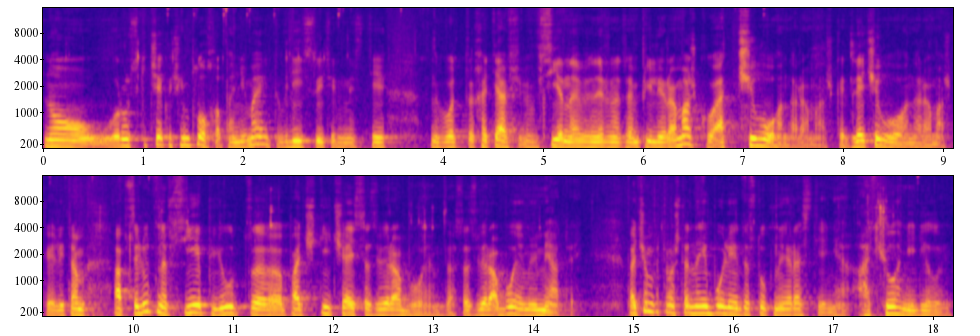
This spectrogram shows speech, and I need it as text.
Но русский человек очень плохо понимает в действительности вот, хотя все, наверное, там пили ромашку, от чего она ромашка, для чего она ромашка? Или там абсолютно все пьют э, почти чай со зверобоем, да, со зверобоем и мятой. Почему? Потому что наиболее доступные растения. А что они делают?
